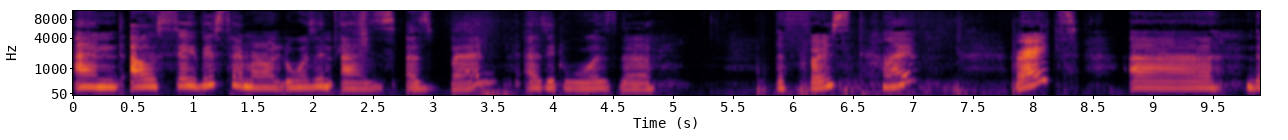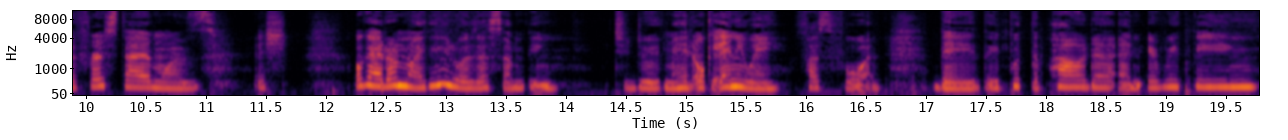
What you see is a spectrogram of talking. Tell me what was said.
And I'll say this time around it wasn't as as bad as it was the the first time, right? Uh the first time was ish. Okay, I don't know. I think it was just something to do with my head. Okay, anyway, fast forward. They they put the powder and everything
